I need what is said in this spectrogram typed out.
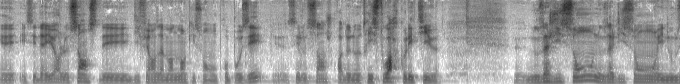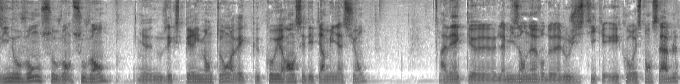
Et, c'est d'ailleurs le sens des différents amendements qui sont proposés. Euh, c'est le sens, je crois, de notre histoire collective. Euh, nous agissons, nous agissons et nous innovons souvent, souvent euh, nous expérimentons avec cohérence et détermination, avec la mise en œuvre de la logistique éco-responsable,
